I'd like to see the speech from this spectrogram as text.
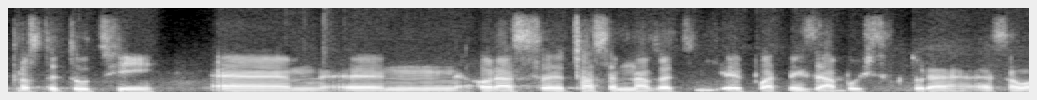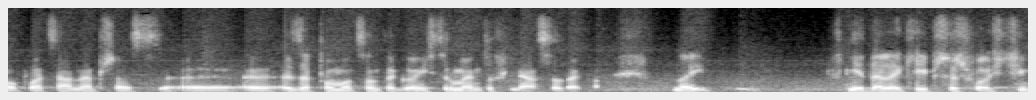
prostytucji oraz czasem nawet płatnych zabójstw, które są opłacane przez, e, za pomocą tego instrumentu finansowego. No i w niedalekiej przyszłości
